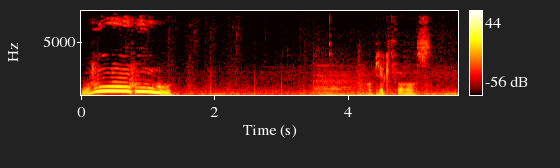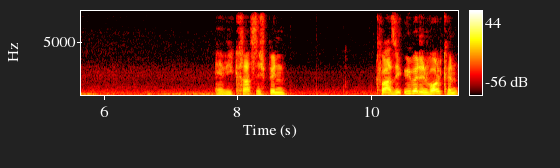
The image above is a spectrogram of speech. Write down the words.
Wuhu! Objekt voraus. Ey, wie krass, ich bin quasi über den Wolken.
